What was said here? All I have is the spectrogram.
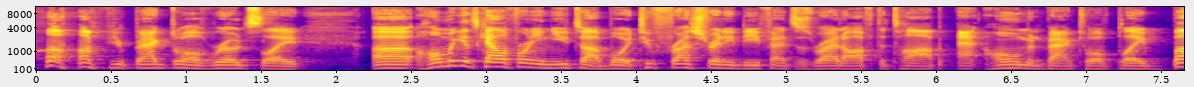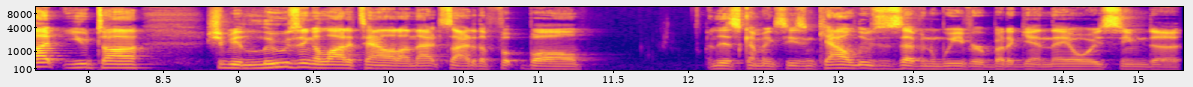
off your Pac 12 road slate. Uh, home against California and Utah, boy, two frustrating defenses right off the top at home in Pac 12 play. But Utah should be losing a lot of talent on that side of the football this coming season. Cal loses Evan Weaver, but again, they always seem to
